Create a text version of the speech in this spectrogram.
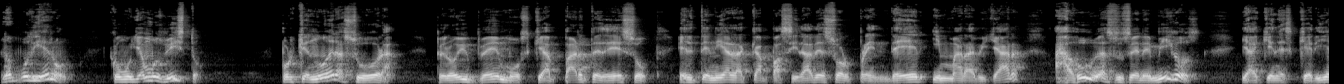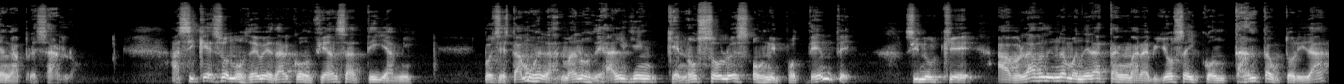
no pudieron, como ya hemos visto, porque no era su hora, pero hoy vemos que aparte de eso, él tenía la capacidad de sorprender y maravillar aún a sus enemigos y a quienes querían apresarlo. Así que eso nos debe dar confianza a ti y a mí, pues estamos en las manos de alguien que no solo es omnipotente, sino que hablaba de una manera tan maravillosa y con tanta autoridad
